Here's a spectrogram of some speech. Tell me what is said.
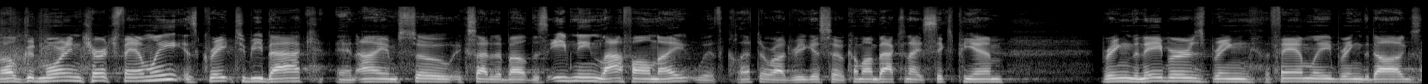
Well, good morning, church family. It's great to be back, and I am so excited about this evening. Laugh all night with Cleto Rodriguez. So come on back tonight, 6 p.m. Bring the neighbors, bring the family, bring the dogs,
